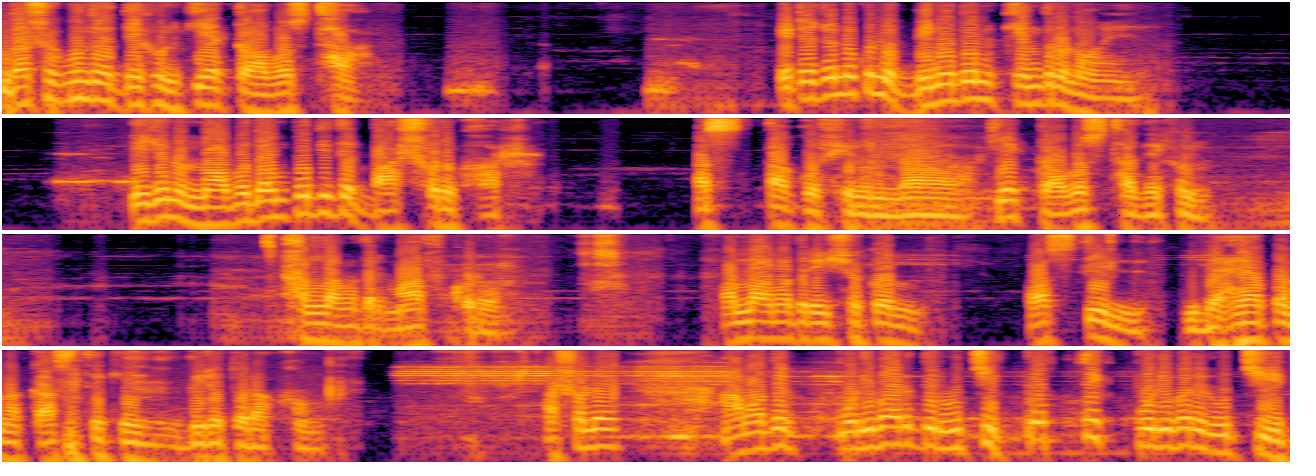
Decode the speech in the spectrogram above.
দর্শক বন্ধুরা, দেখুন কি একটা অবস্থা। এটার জন্য কোনো বিনোদন কেন্দ্র নয়। এই জন্য নবদম্পতিদের বাসর ঘর। কি একটা অবস্থা, দেখুন। আল্লাহ আমাদের মাফ করো আল্লাহ আমাদের এই সকল অশ্লীল বেহায়াপনা কাজ থেকে বিরত রাখুন। আসলে আমাদের পরিবারদের উচিত, প্রত্যেক পরিবারের উচিত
